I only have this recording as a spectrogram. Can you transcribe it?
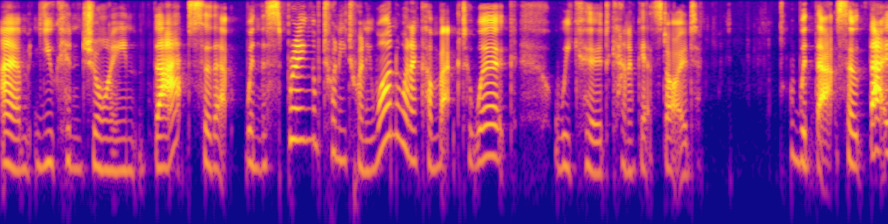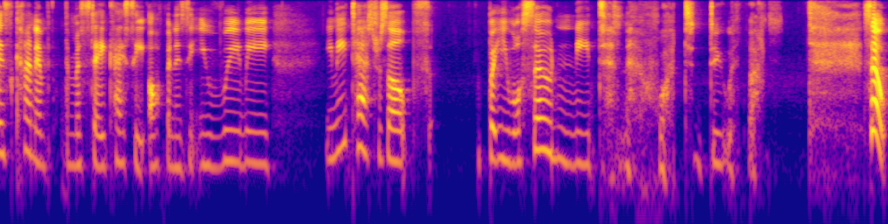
um, you can join that so that when the spring of 2021, when I come back to work, we could kind of get started with that. So that is kind of the mistake I see often is that you really you need test results, but you also need to know what to do with them. So,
